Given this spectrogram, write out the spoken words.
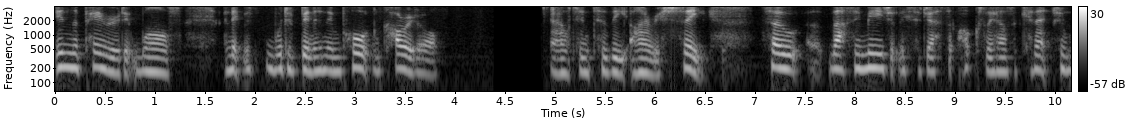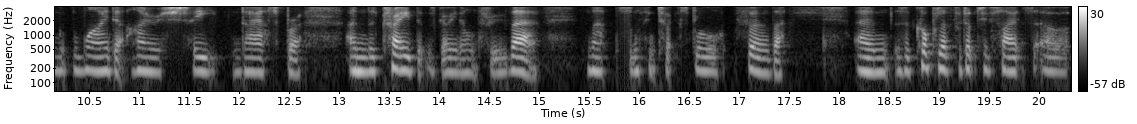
in the period it was, and it was would have been an important corridor out into the Irish Sea. So uh, that immediately suggests that Huxley has a connection with the wider Irish Sea diaspora and the trade that was going on through there. And that's something to explore further. Um, there's a couple of productive sites are,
